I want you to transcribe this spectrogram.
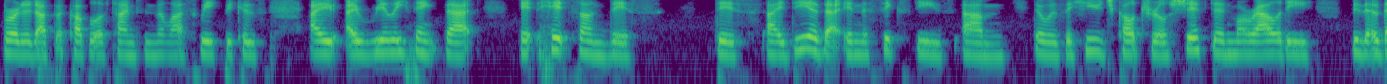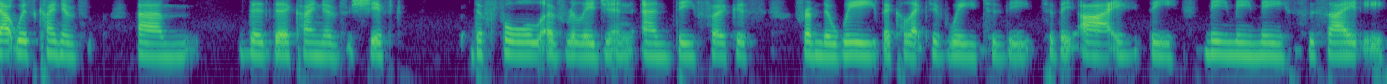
brought it up a couple of times in the last week because I, I really think that it hits on this, this idea that in the sixties, um, there was a huge cultural shift in morality that was kind of, um, the, the kind of shift the fall of religion and the focus from the we, the collective we to the, to the I, the me, me, me society.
